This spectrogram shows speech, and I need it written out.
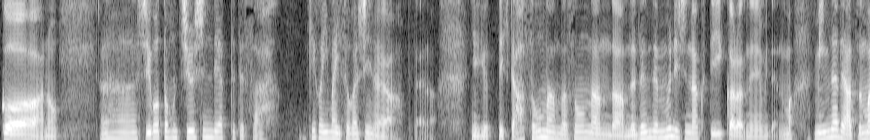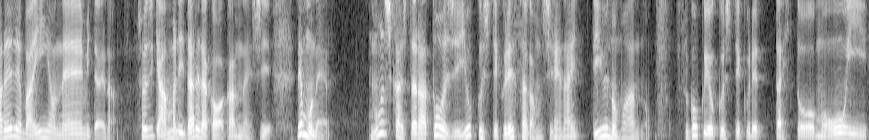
構、あの、あー仕事も中心でやっててさ、結構今忙しいのよ、みたいな。言ってきて、あ、そうなんだ、そうなんだ。で全然無理しなくていいからね、みたいな。まあ、みんなで集まれればいいよね、みたいな。正直あんまり誰だかわかんないし、でもね、もしかしたら当時よくしてくれてたかもしれないっていうのもあんの。すごくよくしてくれた人も多い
